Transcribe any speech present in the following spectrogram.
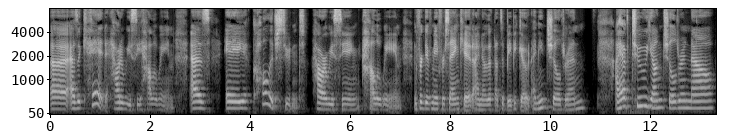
Uh, as a kid, how do we see Halloween? As a college student, how are we seeing Halloween? And forgive me for saying kid. I know that that's a baby goat. I mean children. I have two young children now.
